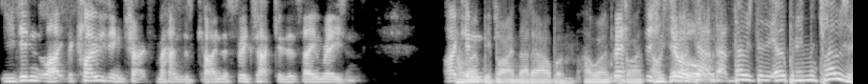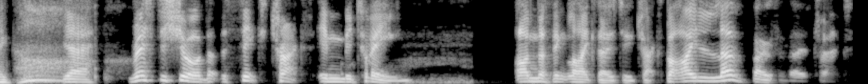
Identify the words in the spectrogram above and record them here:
you didn't like the closing track from Hand of Kindness for exactly the same reasons. I I, can won't be buying that album. I won't be buying. Oh, is that, oh, is that, that, those are the opening and closing. Yeah. Rest assured that the six tracks in between are nothing like those two tracks. But I love both of those tracks.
